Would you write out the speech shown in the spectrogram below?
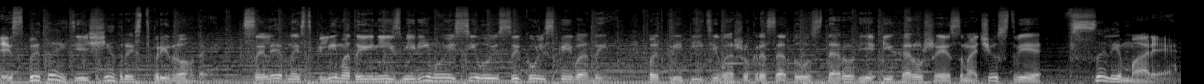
Испытайте щедрость природы, целебность климата и неизмеримую силу иссыкульской воды. Подкрепите вашу красоту, здоровье и хорошее самочувствие в Салимаре.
